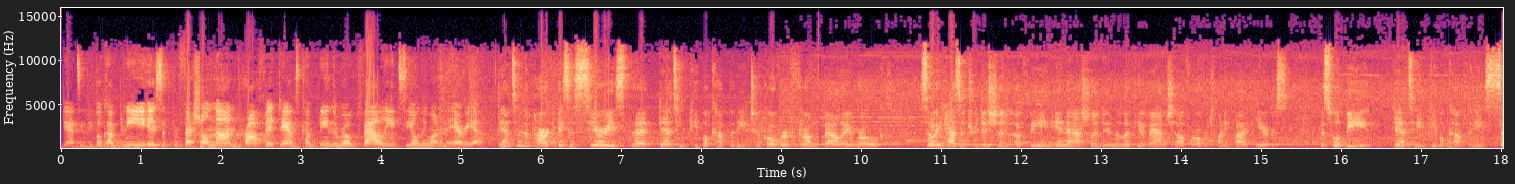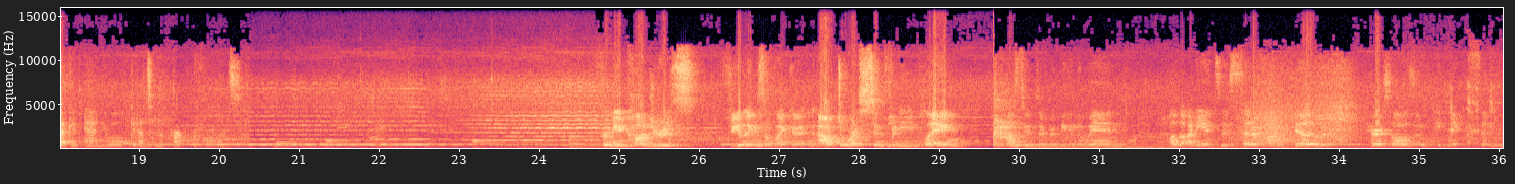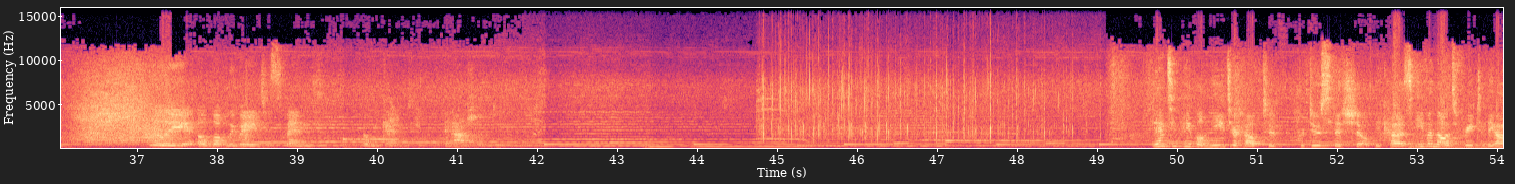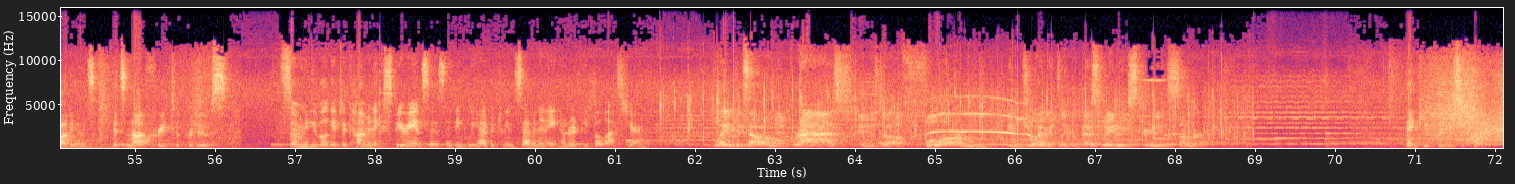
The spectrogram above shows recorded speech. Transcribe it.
Dancing People Company is a professional non-profit dance company in the Rogue Valley. It's the only one in the area. Dance in the Park is a series that Dancing People Company took over from Ballet Rogue. So it has a tradition of being in Ashland in the Lithia Bandshell for over 25 years. This will be Dancing People Company's second annual Dance in the Park performance. For me, it conjures feelings of like a, an outdoor symphony playing costumes are moving in the wind. All the audience is set up on the hill with parasols and picnics and really a lovely way to spend a weekend in Ashland. Dancing People needs your help to produce this show because even though it's free to the audience, it's not free to produce so many people get to come and experience this. I think we had between seven and 800 people last year. Blankets out on the grass and just a, a full-on enjoyment, like the best way to experience summer. Thank you for your support.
